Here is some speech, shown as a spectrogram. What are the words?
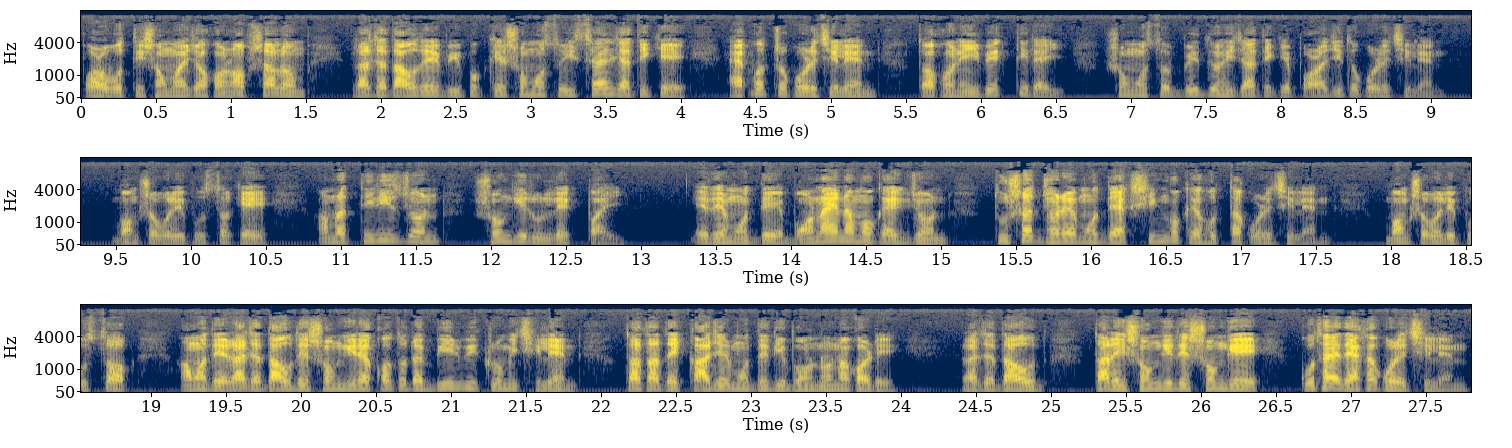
পরবর্তী সময় যখন অবসালম রাজা দাউদের বিপক্ষে সমস্ত ইসরায়েল জাতিকে একত্র করেছিলেন, তখন এই ব্যক্তিরাই সমস্ত বিদ্রোহী জাতিকে পরাজিত করেছিলেন। বংশবলী পুস্তকে আমরা তিরিশ জন সঙ্গীর উল্লেখ পাই। এদের মধ্যে বনায় নামক একজন তুষার ঝড়ের মধ্যে এক সিংহকে হত্যা করেছিলেন। বংশবলী পুস্তক, আমাদের রাজা দাউদের সঙ্গীরা কতটা বীর বিক্রমী ছিলেন, তা তাদের কাজের মধ্যে দিয়ে বর্ণনা করে। রাজা দাউদ তার এই সঙ্গীদের সঙ্গে কোথায় দেখা করেছিলেন?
